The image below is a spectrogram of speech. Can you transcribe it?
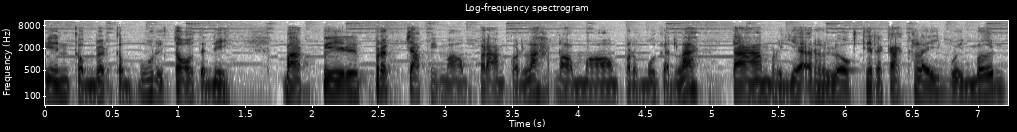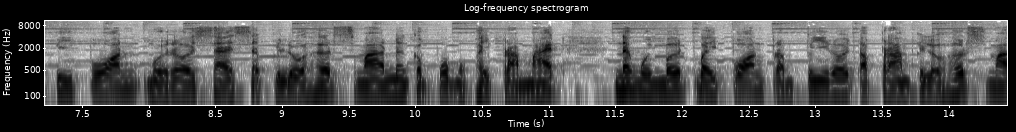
មានកម្រិតកម្ពស់ដូចតទៅនេះបាទពេលព្រឹកចាប់ពីម៉ោង5កន្លះដល់ម៉ោង6កន្លះតាមរយៈរលកធាតុអាកាសខ្លី12140 kHz ស្មើនឹងកម្ពស់ 25m និង13715 kHz ស្មើ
